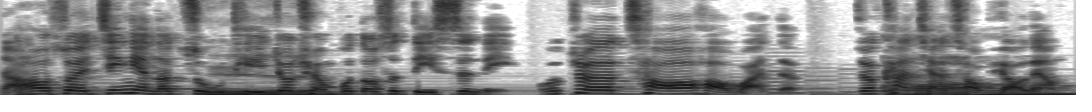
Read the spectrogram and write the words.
然后所以今年的主题就全部都是迪士尼，我觉得超好玩的，就看起来超漂亮。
